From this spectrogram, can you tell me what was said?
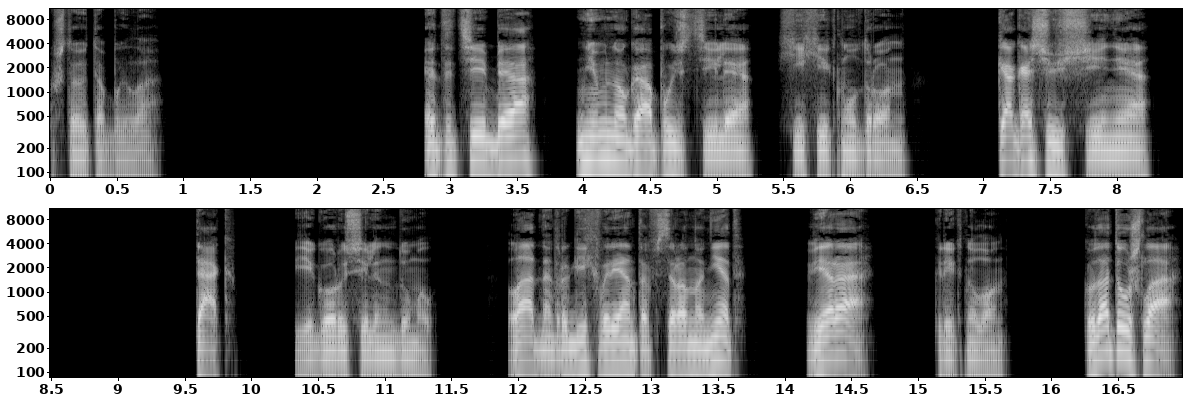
«Что это было?» «Это тебя?» «Немного опустили», — хихикнул дрон. «Как ощущение?» «Так», — Егор усиленно думал. «Ладно, других вариантов все равно нет. Вера!» — крикнул он. «Куда ты ушла?»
